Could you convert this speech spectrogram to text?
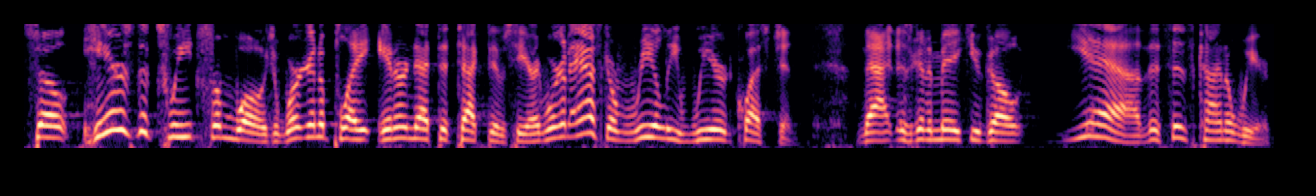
So here's the tweet from Woj, and we're going to play internet detectives here, and we're going to ask a really weird question that is going to make you go, "Yeah, this is kind of weird."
